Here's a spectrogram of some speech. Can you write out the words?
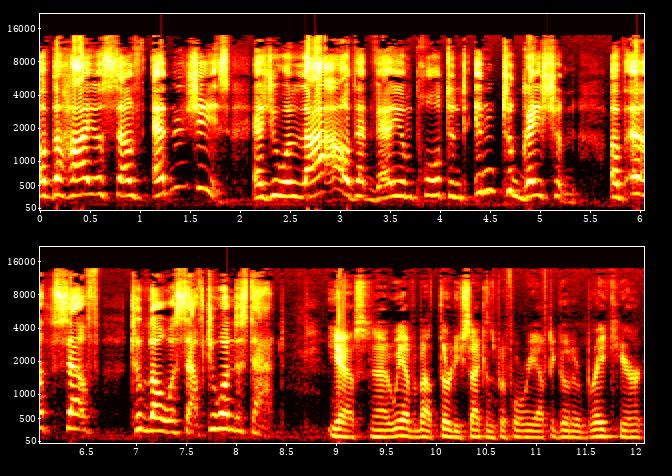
of the higher self energies as you allow that very important integration of earth self to lower self. Do you understand? Yes. Uh, we have about 30 seconds before we have to go to a break here.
